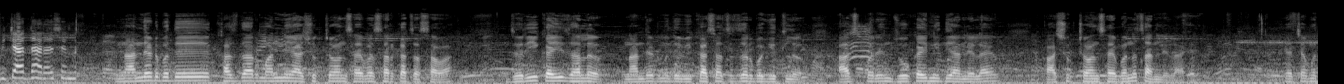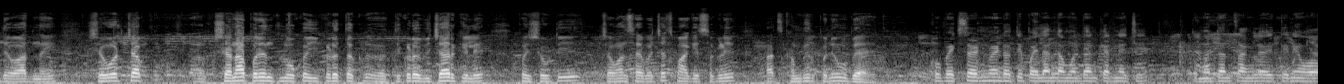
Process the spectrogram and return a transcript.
विचारधारा से नांदेडमध्ये खासदार माननीय अशोक चव्हाण साहेबासारखाच असावा. जरी काही झालं नांदेडमध्ये विकासाचं जर बघितलं आजपर्यंत जो काही निधी आणलेला आहे अशोक चव्हाण साहेबांनाच आणलेला आहे. याच्यामध्ये वाद नाही. शेवटच्या क्षणापर्यंत लोक इकडं तक तिकडं विचार केले पण शेवटी चव्हाण साहेबाच्याच मागे सगळे आज खंबीरपणे उभे आहेत. खूप एक्साइटमेंट होती पहिल्यांदा मतदान करण्याची. तर मतदान चांगल्या रीतीने हो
